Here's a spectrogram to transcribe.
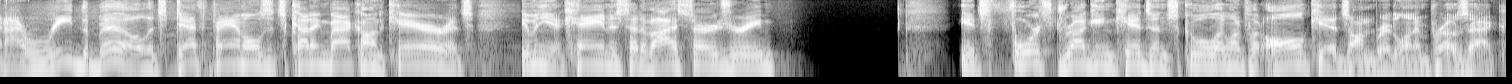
and I read the bill. It's death panels, it's cutting back on care, it's giving you a cane instead of eye surgery. It's forced drugging kids in school. They want to put all kids on Ritalin and Prozac.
